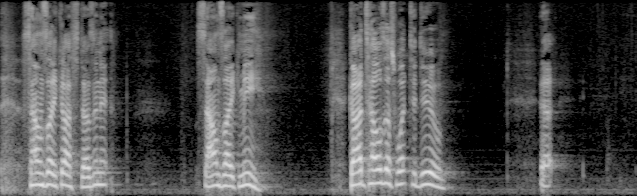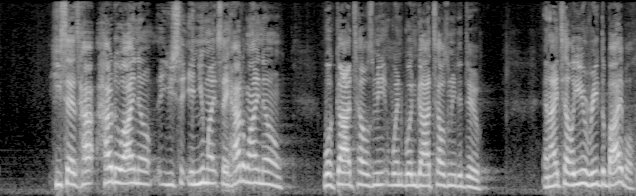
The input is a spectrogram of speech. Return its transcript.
Sounds like us, doesn't it? Sounds like me. God tells us what to do. Uh, he says, how, how do I know? You say, and you might say, How do I know what God tells me when, when God tells me to do? And I tell you, read the Bible.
